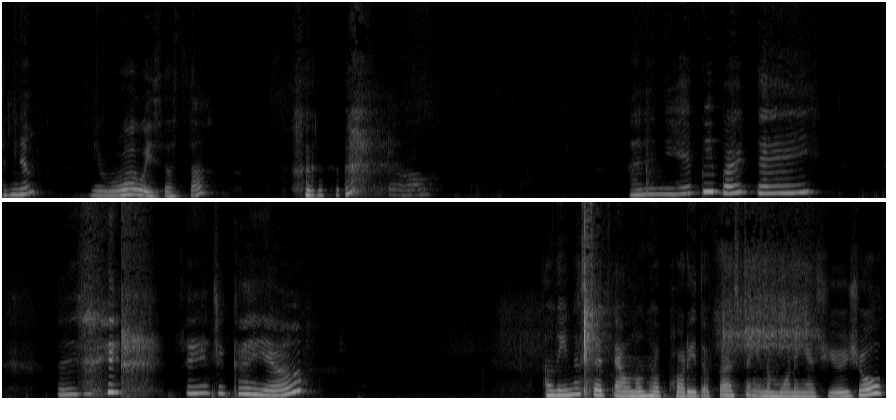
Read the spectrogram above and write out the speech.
안녕? 뭐 하고 있었어? 아린이 해피 birthday 생일 축하해요 Alina sat down on her potty the first thing in the morning as usual.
